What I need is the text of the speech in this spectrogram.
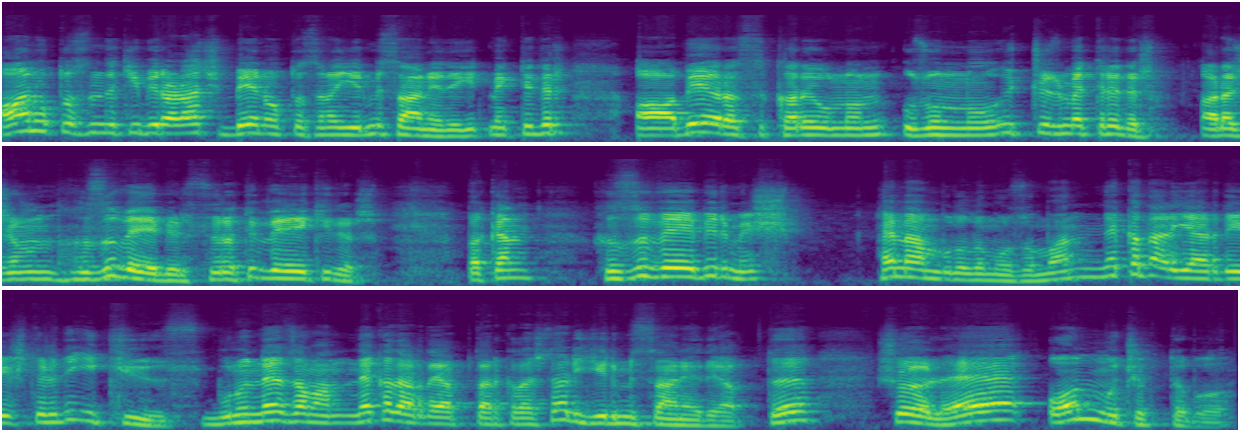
A noktasındaki bir araç B noktasına 20 saniyede gitmektedir. AB arası karayolunun uzunluğu 300 metredir. Aracın hızı V1, sürati V2'dir. Bakın hızı V1'miş. Hemen bulalım o zaman. Ne kadar yer değiştirdi? 200. Bunu ne zaman ne kadar da yaptı arkadaşlar? 20 saniyede yaptı. Şöyle 10 mu çıktı bu?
